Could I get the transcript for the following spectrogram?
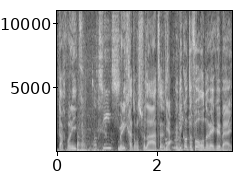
Dag Monique. Tot ziens. Monique gaat ons verlaten. Ja. Maar die komt er volgende week weer bij.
